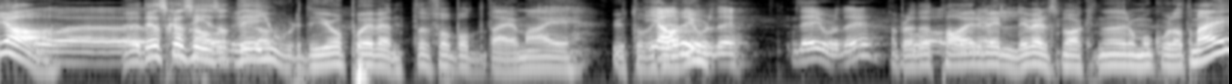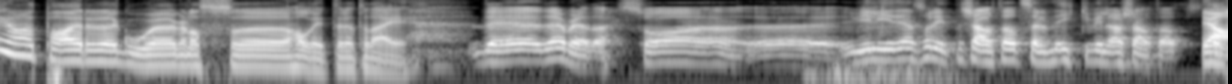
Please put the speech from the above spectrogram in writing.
Ja. På, uh, det skal sies at det gjorde de jo på eventet for både deg og meg utover Ja, det kvelden. gjorde de. Det gjorde de. Da ble det et par og og veldig velsmakende rom og cola til meg, og et par gode glass uh, halvlitere til deg. Det, det ble det. Så uh, vi gir en så liten shout-out, selv om de ikke ville ha shout-out. Ja,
